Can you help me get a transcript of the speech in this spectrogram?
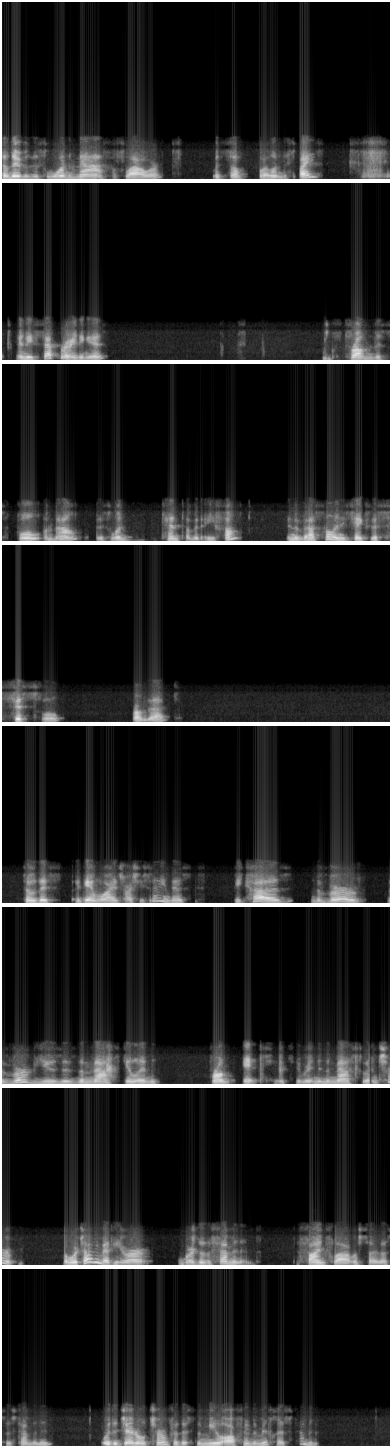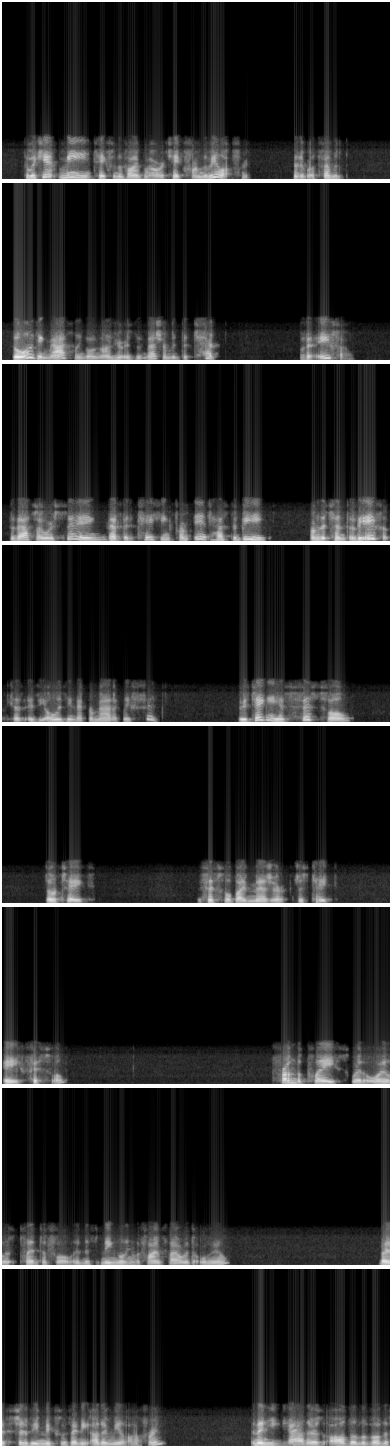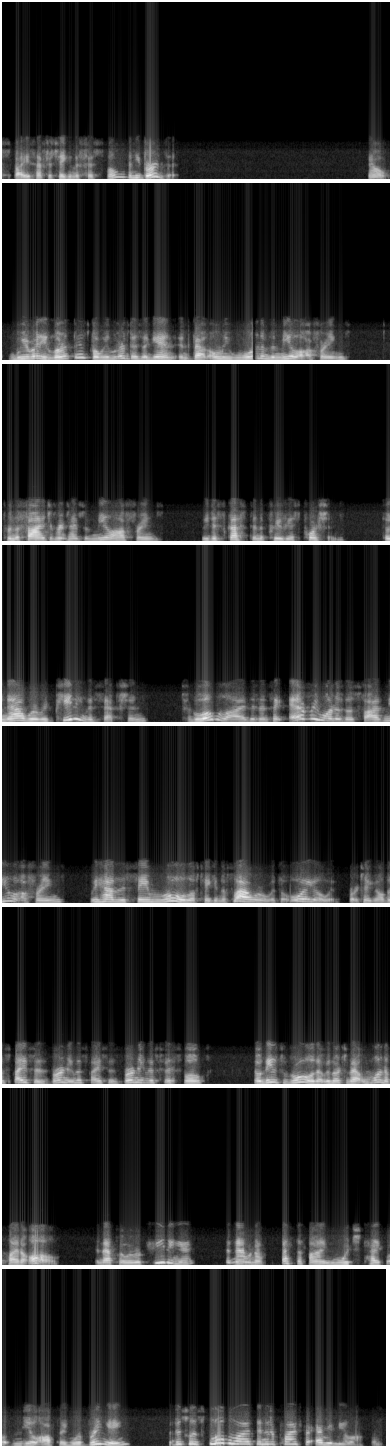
So there was this one mass of flour with the oil and the spice, and he's separating it from this full amount, this one tenth of an ephah, in the vessel, and he takes this fistful from that. So this again, why is Rashi saying this? Because the verb the verb uses the masculine from it. It's written in the masculine term. What we're talking about here are words of the feminine. The fine flour, this is feminine. Or the general term for this, the meal offering, the mincha is feminine. So we can't mean take from the fine flour, take from the meal offering. They're both feminine. The only thing masculine going on here is the measurement, the tenth of the ephah. So that's why we're saying that the taking from it has to be from the tenth of the ephah, because it's the only thing that grammatically fits. So he's taking his fistful, don't take fistful by measure, just take a fistful. From the place where the oil is plentiful in this mingling of the fine flour with the oil, but it shouldn't be mixed with any other meal offering. And then he gathers all the levona spice after taking the fistful and he burns it. Now, we already learned this, but we learned this again about only one of the meal offerings from the five different types of meal offerings we discussed in the previous portion. So now we're repeating this section to globalize it and say every one of those five meal offerings, we have the same rule of taking the flour with the oil, with or taking all the spices, burning the spices, burning the fistful. So these rules that we learned about one apply to all. And that's why we're repeating it, because now we're not specifying which type of meal offering we're bringing, but this was globalized and it applies for every meal offering.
